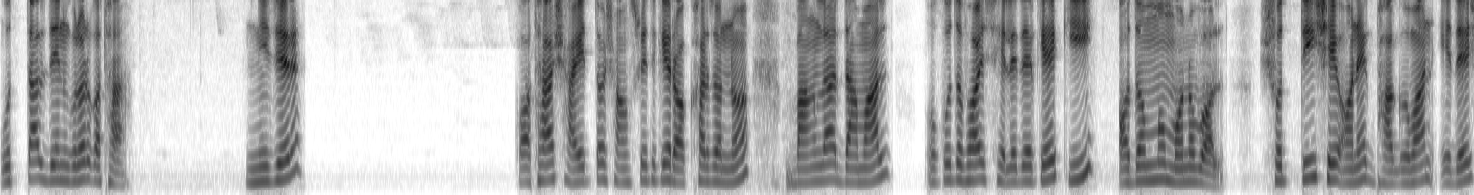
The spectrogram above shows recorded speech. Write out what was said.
উত্তাল দিনগুলোর কথা। নিজের কথা, সাহিত্য, সংস্কৃতিকে রক্ষার জন্য বাংলার দামাল অকুতভয় ছেলেদেরকে কি অদম্য মনোবল? সত্যি সে অনেক ভাগ্যবান এদেশ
